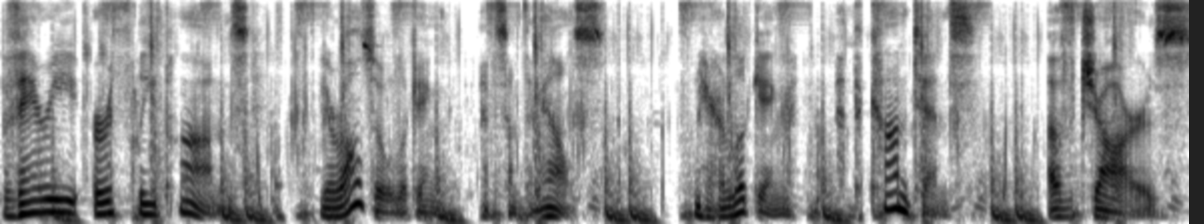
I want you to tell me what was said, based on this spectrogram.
very earthly ponds, are also looking at something else. We are looking at the contents of jars.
